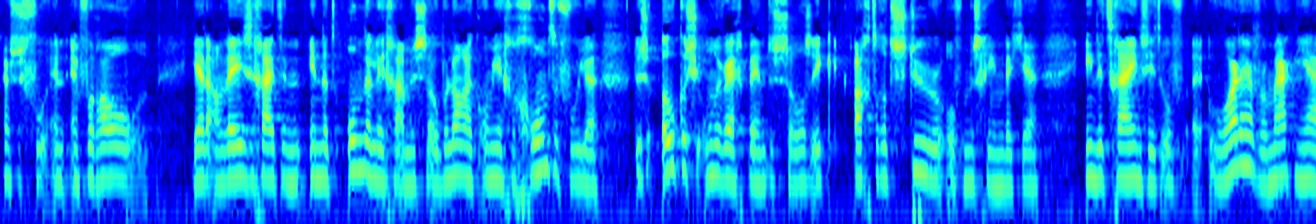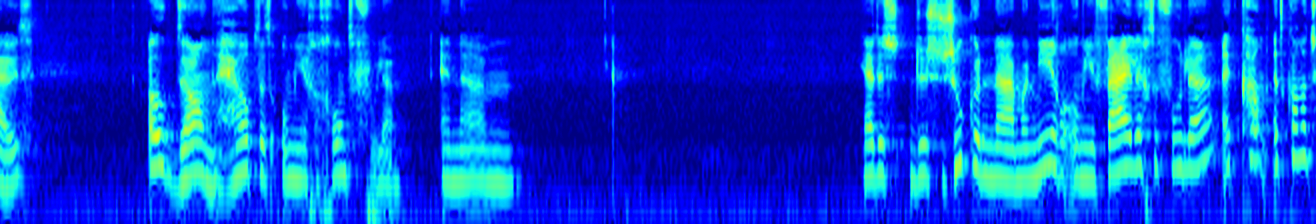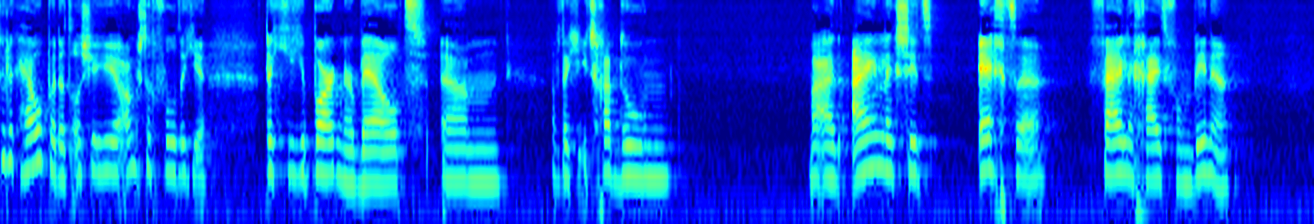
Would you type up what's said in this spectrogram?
Dus en, en vooral ja, de aanwezigheid in, in het onderlichaam is zo belangrijk om je gegrond te voelen. Dus ook als je onderweg bent, dus zoals ik achter het stuur, of misschien dat je in de trein zit, of eh, whatever, maakt niet uit. Ook dan helpt het om je gegrond te voelen. En um, ja, dus, dus zoeken naar manieren om je veilig te voelen. Het kan, het kan natuurlijk helpen dat als je je angstig voelt, dat je dat je, je partner belt. Um, of dat je iets gaat doen. Maar uiteindelijk zit echte veiligheid van binnen.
